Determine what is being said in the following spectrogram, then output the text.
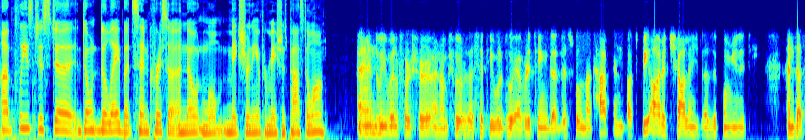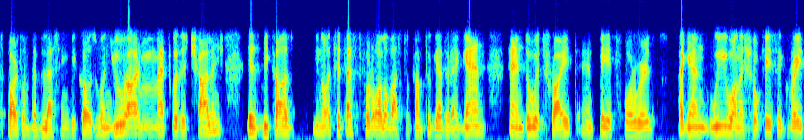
uh, please just uh, don't delay but send Chris a, a note and we'll make sure the information is passed along. And we will for sure, and I'm sure the city will do everything that this will not happen. But we are challenged as a community, and that's part of the blessing because when you are met with a challenge, is because you know it's a test for all of us to come together again and do it right and pay it forward. Again, we want to showcase a great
